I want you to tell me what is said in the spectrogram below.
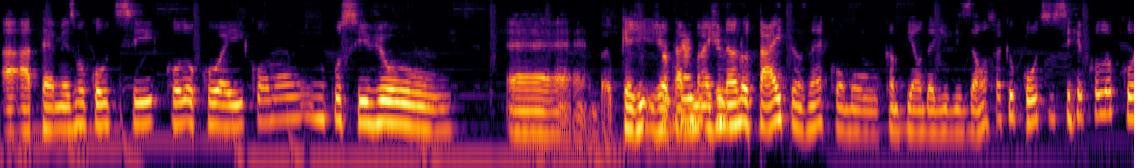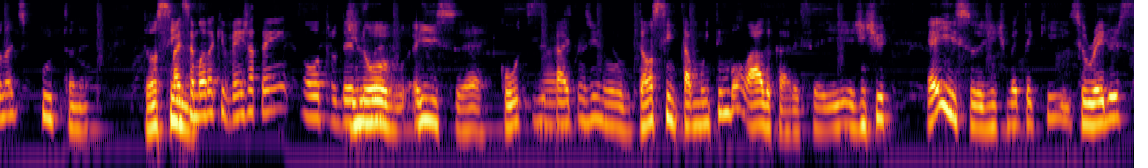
A, até mesmo o Colts se colocou aí como um possível. É, porque a gente já estava imaginando o Titans, né, como campeão da divisão, só que o Colts se recolocou na disputa, né? Então assim. Mas semana que vem já tem outro deles. De novo, né? isso, é. Colts é. e Titans de novo. Então assim, tá muito embolado, cara. Isso aí, a gente é isso, a gente vai ter que se o Raiders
